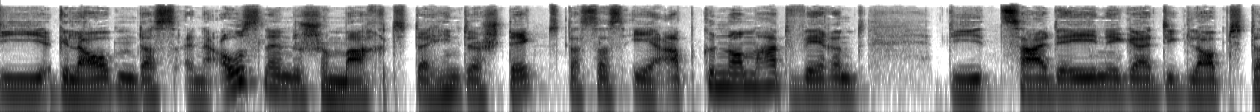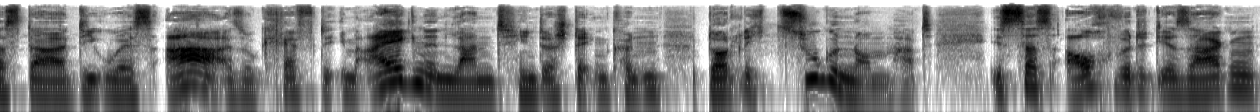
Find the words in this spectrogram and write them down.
die glauben, dass eine ausländische Macht dahinter steckt, dass das eher abgenommen hat, während die Zahl derjenigen, die glaubt, dass da die USA, also Kräfte im eigenen Land hinterstecken könnten, deutlich zugenommen hat. Ist das auch, würdet ihr sagen,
